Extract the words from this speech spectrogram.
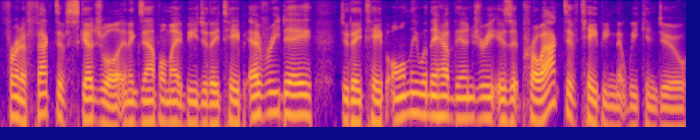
for an effective schedule? An example might be do they tape every day? Do they tape only when they have the injury? Is it proactive taping that we can do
